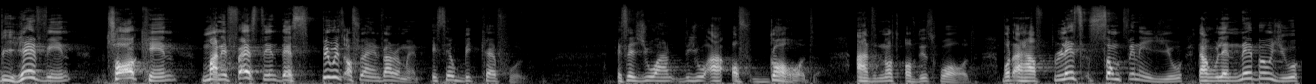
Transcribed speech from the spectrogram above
behaving, talking, manifesting the spirit of your environment. It says, Be careful. It says, you are, you are of God and not of this world. But I have placed something in you that will enable you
